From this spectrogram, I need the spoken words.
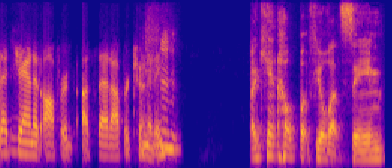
that Janet offered us that opportunity. I can't help but feel that same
